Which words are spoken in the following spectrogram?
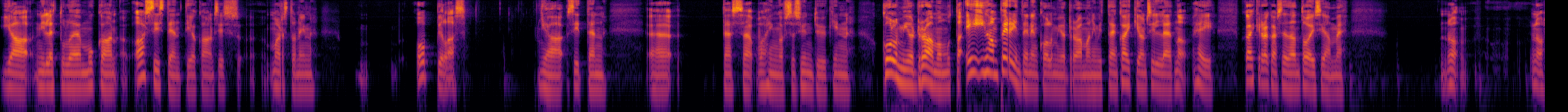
ja niille tulee mukaan assistentti, joka on siis Marstonin oppilas ja sitten tässä vahingossa syntyykin kolmiodraama, mutta ei ihan perinteinen kolmiodraama, nimittäin kaikki on silleen, että no hei, kaikki rakastetaan toisiamme. No, no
